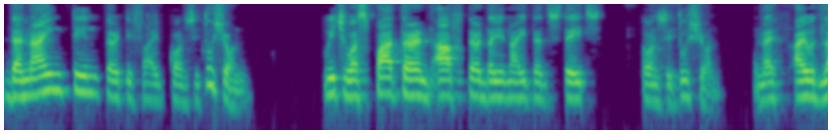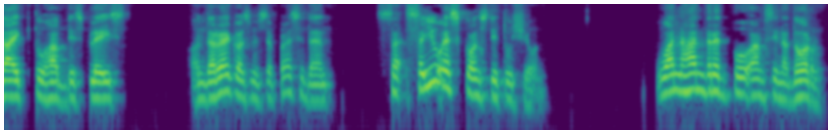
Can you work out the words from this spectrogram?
the 1935 Constitution, which was patterned after the United States Constitution. And I, I would like to have this placed on the records, Mr. President, sa, sa US Constitution, 100 po ang senador.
